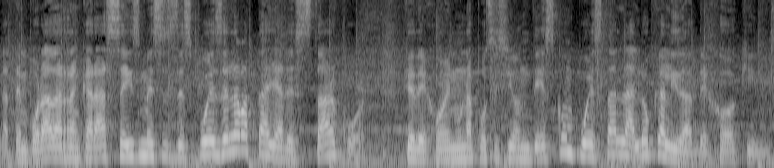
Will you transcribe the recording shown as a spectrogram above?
La temporada arrancará seis meses después de la batalla de Starcourt, que dejó en una posición descompuesta la localidad de Hawkins.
